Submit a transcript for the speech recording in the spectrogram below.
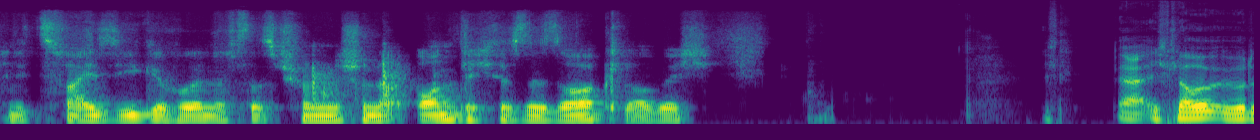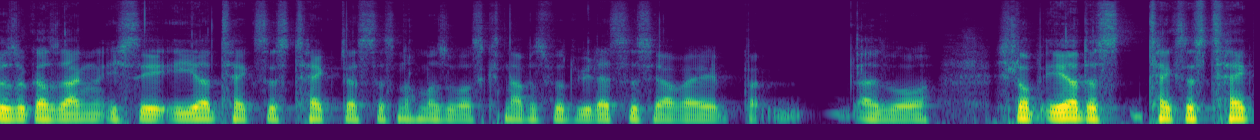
wenn die zwei Siege holen, ist das schon, schon eine ordentliche Saison, glaube ich. Ja, ich glaube, ich würde sogar sagen, ich sehe eher Texas Tech, dass das nochmal so was Knappes wird wie letztes Jahr, weil, also, ich glaube eher, dass Texas Tech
